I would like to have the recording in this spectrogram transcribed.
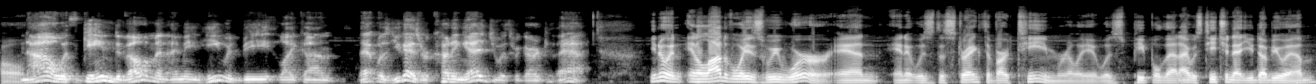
Oh. now with game development, I mean, he would be like on that was you guys were cutting edge with regard to that. You know, in, in a lot of ways we were, and and it was the strength of our team. Really, it was people that I was teaching at UWM,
